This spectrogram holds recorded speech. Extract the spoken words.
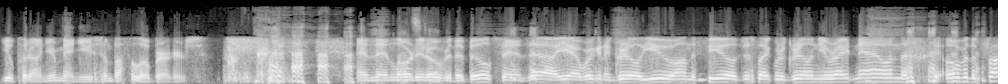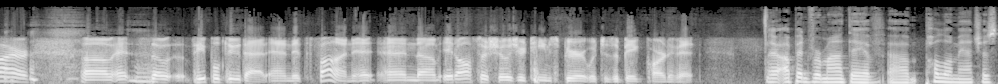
you'll put on your menu some buffalo burgers, and then lord That's it good. over the Bills fans. Oh yeah, we're going to grill you on the field just like we're grilling you right now on the over the fire. Um, and so people do that, and it's fun, It- and um, it also shows your team spirit, which is a big part of it. Uh, up in Vermont, they have um, polo matches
